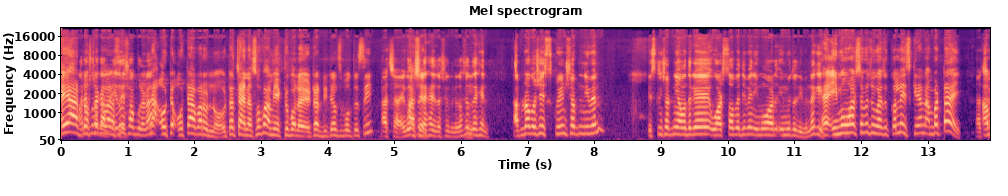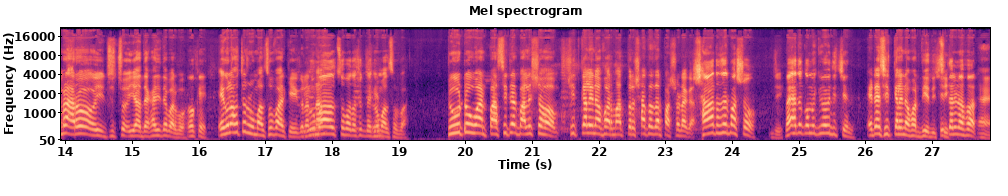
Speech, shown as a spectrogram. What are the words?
এই আট দশটা কালার আছে। সবগুলো না? ওটা ওটা আবার অন্য ওটা চায়না সোফা আমি একটু বলে এটা ডিটেলস বলতেছি। আচ্ছা এগুলো দেখাই দর্শকদের। দর্শক দেখেন আপনারা অবশ্যই স্ক্রিনশট নেবেন স্ক্রিনশট নিয়ে আমাদেরকে হোয়াটসঅ্যাপে দিবেন ইমো ইমোতে দিবেন নাকি? হ্যাঁ, ইমো হোয়াটসঅ্যাপে যোগাযোগ করলে স্ক্রিনের নাম্বারটাই আচ্ছা। আমরা আরও ইয়া দেখা দিতে পারব। ওকে। এগুলো হচ্ছে রুমাল সোফা আর কি এগুলো রুমাল সোফা দর্শক দেখেন। রুমাল সোফা। টু টু ওয়ান পাঁচ সিটার বালিশ সহ শীতকালীন অফার মাত্র সাত হাজার পাঁচশো টাকা। সাত হাজার পাঁচশো? জি। ভাই এত কমে কীভাবে দিচ্ছেন? এটা শীতকালীন অফার দিয়ে দিচ্ছি। শীতকালীন অফার হ্যাঁ।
